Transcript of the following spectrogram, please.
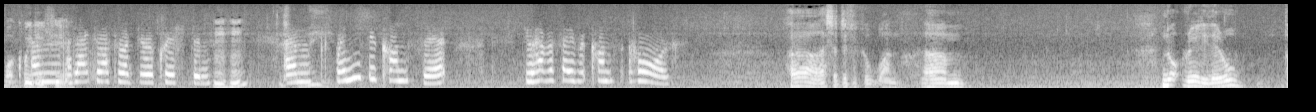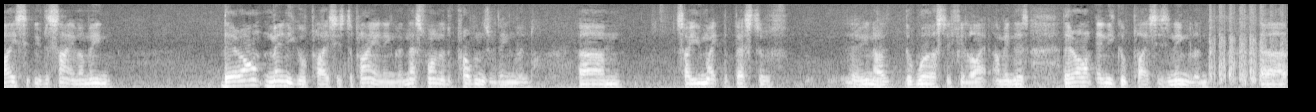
What can we do for Um, you? I'd like to ask Roger a question. Mm-hmm. Um, when you do concerts, do you have a favourite concert hall? Ah, that's a difficult one. Um, not really. They're all basically the same. I mean, there aren't many good places to play in England. That's one of the problems with England. Um, so you make the best of, uh, you know, the worst, if you like. I mean, there's, there aren't any good places in England. Uh,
